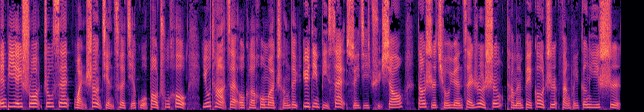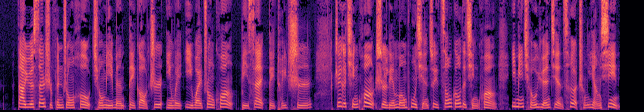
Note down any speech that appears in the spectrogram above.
NBA 说，周三晚上检测结果爆出后，Utah 在 Oklahoma 城的预定比赛随即取消。当时球员在热身，他们被告知返回更衣室。大约三十分钟后，球迷们被告知，因为意外状况，比赛被推迟。这个情况是联盟目前最糟糕的情况。一名球员检测呈阳性，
